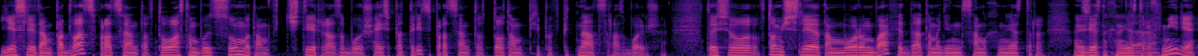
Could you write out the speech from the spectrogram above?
Если там по 20%, то у вас там будет сумма там в 4 раза больше, а если по 30%, то там типа в 15 раз больше. То есть в том числе там Уоррен Баффет, да, там один из самых инвесторов, известных инвесторов Да. в мире,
